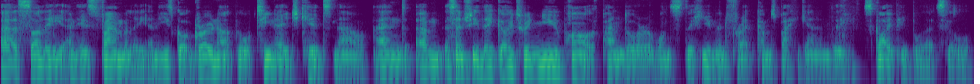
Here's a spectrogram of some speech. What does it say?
uh, Sully and his family, and he's got grown up or teenage kids now, and um, essentially they go to a new part of Pandora once the human threat comes back again, and the Sky People, that's little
